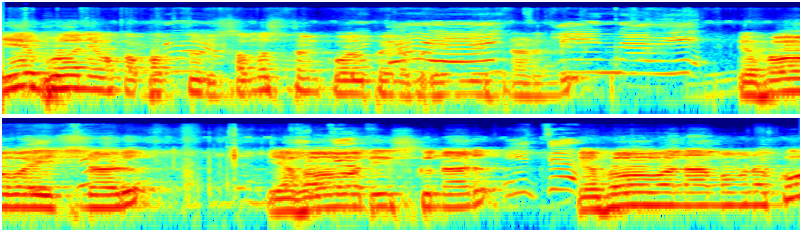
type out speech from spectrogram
ఏ భోని ఒక భక్తుడు సమస్తం కోల్పోయినప్పుడు ఏం చేసినాడండి? యహోవ ఇచ్చినాడు యహోవ తీసుకున్నాడు యహోవ నామమునకు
